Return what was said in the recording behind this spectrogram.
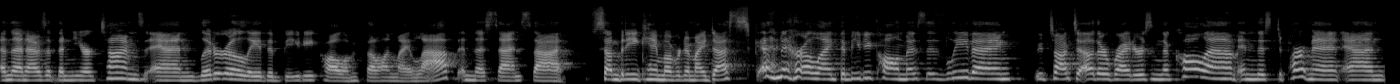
And then I was at the New York Times, and literally the beauty column fell on my lap in the sense that somebody came over to my desk and they were like, the beauty columnist is leaving. We've talked to other writers in the column in this department. And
